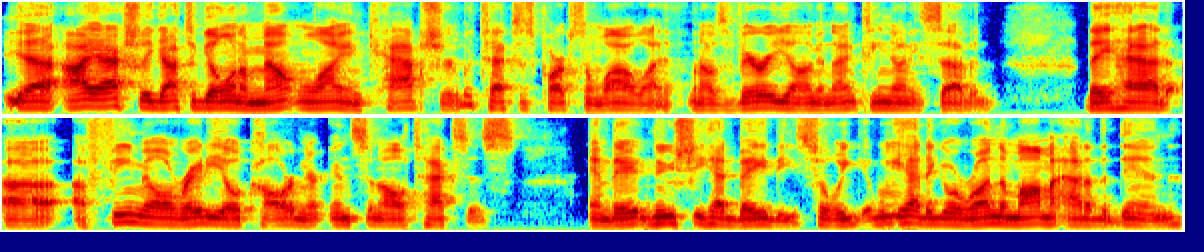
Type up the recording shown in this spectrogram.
Yeah, I actually got to go on a mountain lion capture with Texas Parks and Wildlife when I was very young in 1997 they had a, a female radio collar near Encinal, Texas, and they knew she had babies. So we we had to go run the mama out of the den.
